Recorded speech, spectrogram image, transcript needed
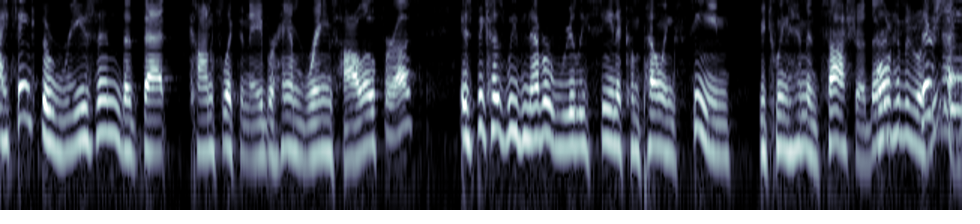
I think the reason that that conflict in Abraham rings hollow for us is because we've never really seen a compelling scene between him and Sasha. Their, Or him and their Rosita. scenes,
